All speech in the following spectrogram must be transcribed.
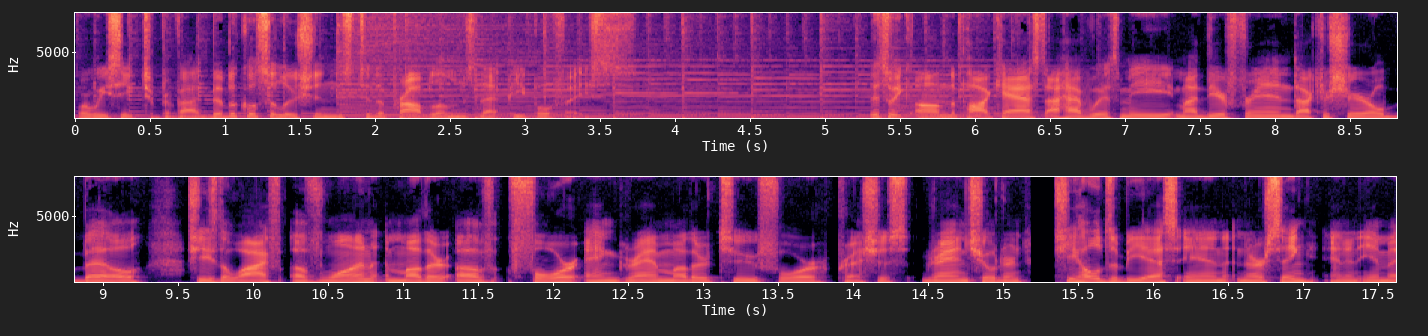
where we seek to provide biblical solutions to the problems that people face. This week on the podcast, I have with me my dear friend, Dr. Cheryl Bell. She's the wife of one, mother of four, and grandmother to four precious grandchildren. She holds a BS in nursing and an MA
